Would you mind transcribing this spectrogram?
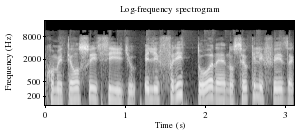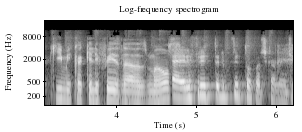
cometeu um suicídio, ele fritou, né? Não sei o que ele fez, a química que ele fez nas mãos. É, ele fritou, ele fritou praticamente.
